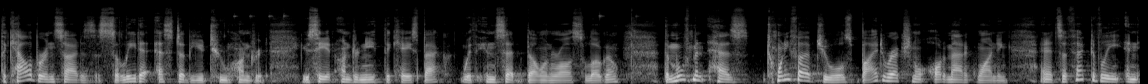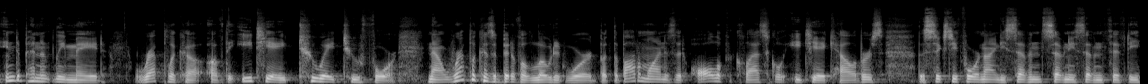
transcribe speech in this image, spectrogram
the caliber inside is a Sellita SW200. You see it underneath the case back with inset Bell & Ross logo. The movement has 25 jewels, bidirectional automatic winding, and it's effectively an independently made replica of the ETA 2824. Now, replica is a bit of a loaded word, but the bottom line is that all of the classical ETA calibers, the 6497, 7750,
